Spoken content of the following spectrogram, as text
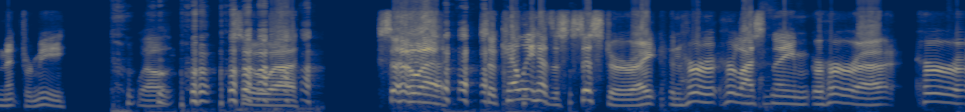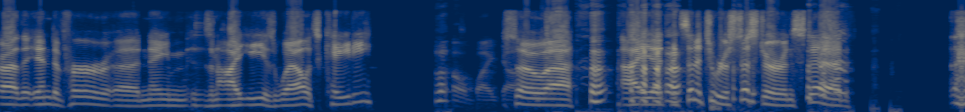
meant for me. Well, so, uh, so uh, so Kelly has a sister, right? And her her last name or her uh, her uh, the end of her uh, name is an IE as well. It's Katie. Oh my god. So uh, I, uh, I sent it to her sister instead.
